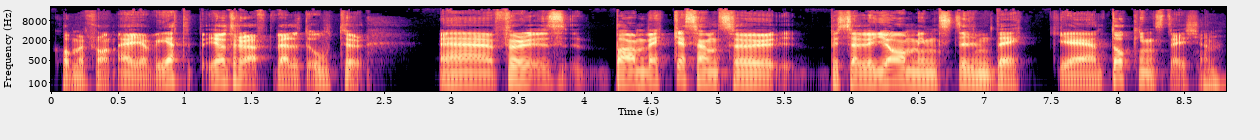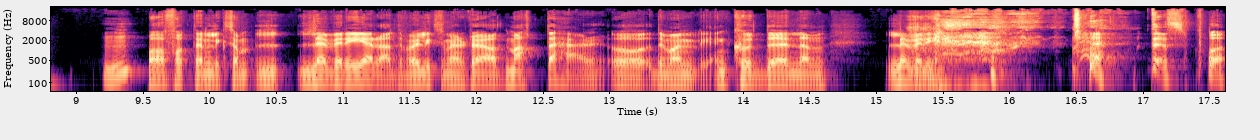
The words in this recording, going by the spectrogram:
kommer från. Nej, jag vet inte. Jag tror jag har haft väldigt otur. Eh, för bara en vecka sedan så beställde jag min Steam Deck eh, docking station. Mm. Och har fått den liksom levererad. Det var ju liksom en röd matta här. Och det var en, en kudde den levererades på.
